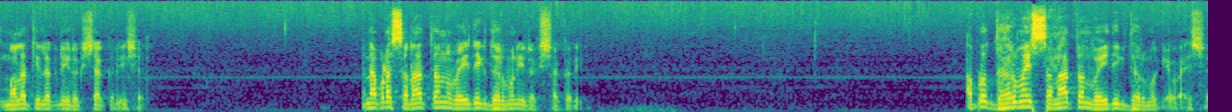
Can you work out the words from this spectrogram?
માલા તિલકની રક્ષા કરી છે. અને આપણા સનાતન વૈદિક ધર્મની રક્ષા કરી. આપણો ધર્મ એ સનાતન વૈદિક ધર્મ કહેવાય છે.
